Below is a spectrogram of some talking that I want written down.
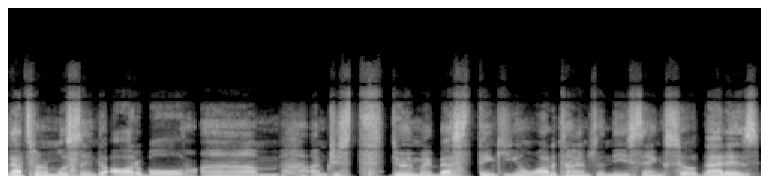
That's when I'm listening to Audible. Um, I'm just doing my best thinking a lot of times in these things. So that is,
